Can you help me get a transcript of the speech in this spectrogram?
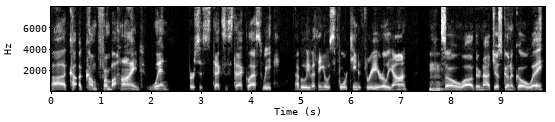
Uh, come from behind win versus Texas Tech last week. I believe I think it was fourteen to three early on. Mm-hmm. So uh, they're not just going to go away.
